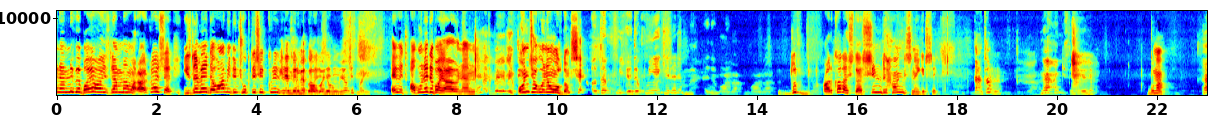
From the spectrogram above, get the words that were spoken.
önemli ve bayağı izlenme var. Arkadaşlar izlemeye devam edin. Çok teşekkür ederim de benim bu kadar izlediğiniz için. Evet, abone de bayağı önemli. Hadi be bekleyin. 13 abone oldum. Şey Me'ye girelim mi? Dur arkadaşlar şimdi hangisine girsek? Ha, tamam. Ne hangisine girelim? Buna. Ha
